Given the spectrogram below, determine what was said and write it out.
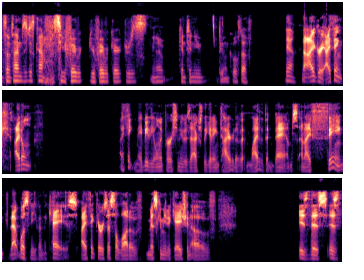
sometimes you just kind of want to see your favorite your favorite characters, you know, continue doing cool stuff. yeah. No, I agree. I think I don't. I think maybe the only person who was actually getting tired of it might have been Bamps, and I think that wasn't even the case. I think there was just a lot of miscommunication of is this is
